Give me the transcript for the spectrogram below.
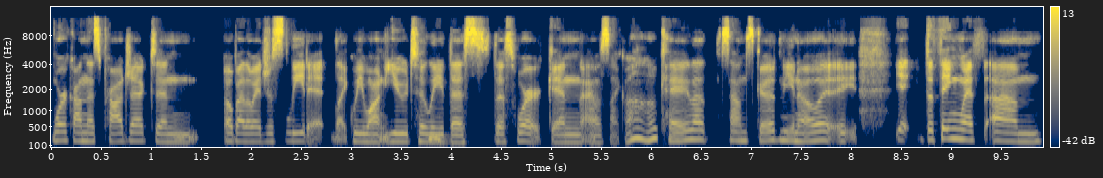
work on this project and oh by the way just lead it like we want you to hmm. lead this this work and i was like oh okay that sounds good you know it, it, the thing with um,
